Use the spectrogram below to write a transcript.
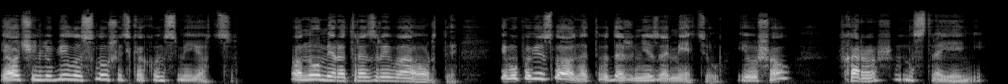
Я очень любила слушать, как он смеется. Он умер от разрыва аорты. Ему повезло, он этого даже не заметил. И ушел в хорошем настроении.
